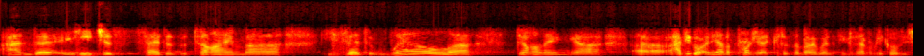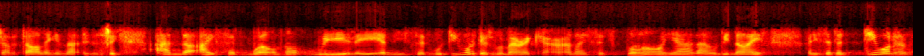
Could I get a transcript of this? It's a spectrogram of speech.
And uh, he just said at the time, uh, he said, well, uh, darling, uh, uh, have you got any other projects at the moment? Because everybody calls each other darling in that industry. And uh, I said, well, not really. And he said, well, do you want to go to America? And I said, well, yeah, that would be nice. And he said, do you want to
